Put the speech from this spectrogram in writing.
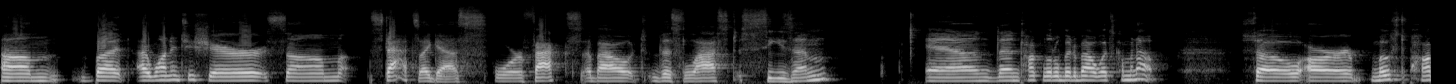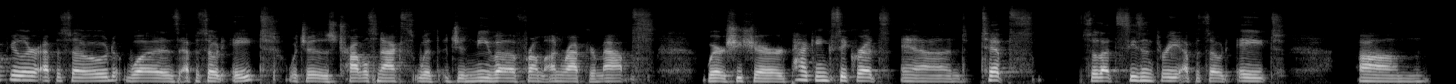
Um, but I wanted to share some stats, I guess, or facts about this last season, and then talk a little bit about what's coming up. So, our most popular episode was episode eight, which is Travel Snacks with Geneva from Unwrap Your Maps, where she shared packing secrets and tips. So, that's season three, episode eight. Um,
